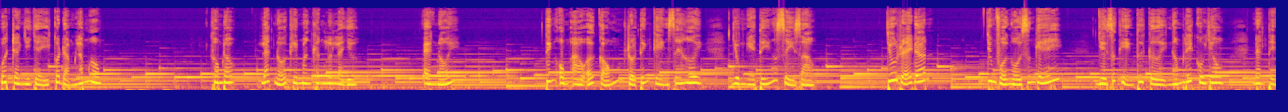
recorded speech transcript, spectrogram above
Quá trang như vậy có đậm lắm không? Không đâu, Lát nữa khi mang khăn lên là vừa. An nói. Tiếng ồn ào ở cổng, Rồi tiếng kèn xe hơi, Dung nghe tiếng xì xào. Chú rể đến. Dung vội ngồi xuống ghế. Duy xuất hiện tươi cười, ngắm lấy cô dâu, Nàng thẹn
